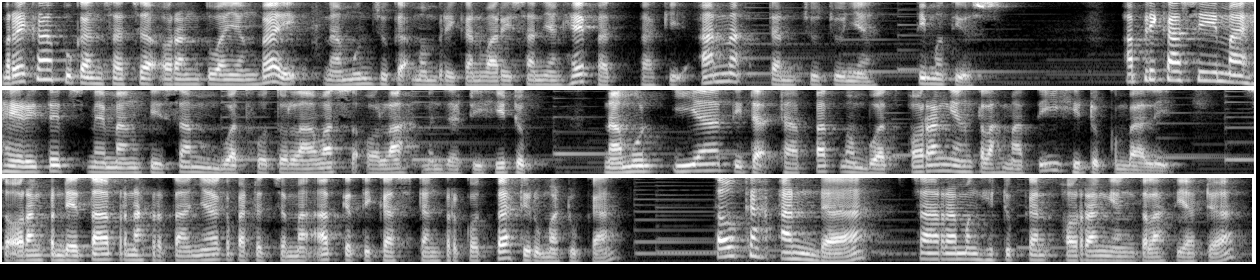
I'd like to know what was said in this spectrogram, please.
Mereka bukan saja orang tua yang baik, namun juga memberikan warisan yang hebat bagi anak dan cucunya, Timotius. Aplikasi MyHeritage memang bisa membuat foto lawas seolah menjadi hidup, namun ia tidak dapat membuat orang yang telah mati hidup kembali. Seorang pendeta pernah bertanya kepada jemaat ketika sedang berkhotbah di rumah duka, "Tahukah Anda cara menghidupkan orang yang telah tiada?"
